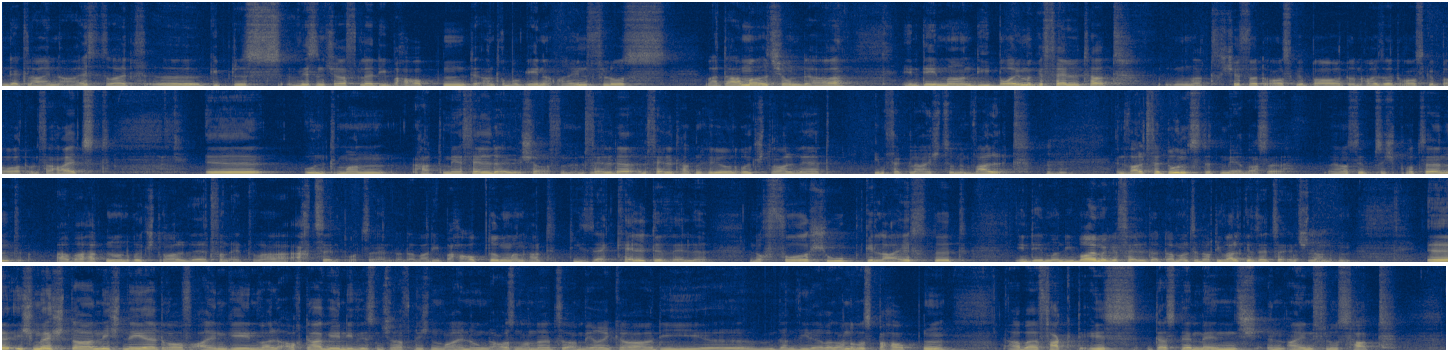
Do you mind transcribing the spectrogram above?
in der kleinen Eiszeit äh, gibt es Wissenschaftler, die behaupten, der anthropogene Einfluss war damals schon da, indem man die Bäume gefällt hat, man hat Schiffe draus gebaut und Häuser draus gebaut und verheizt. Äh, und man hat mehr Felder geschaffen. Ein, Felder, ein Feld hat einen höheren Rückstrahlwert im Vergleich zu einem Wald. Mhm. Ein Wald verdunstet mehr Wasser, ja, 70 Prozent, aber hat nur einen Rückstrahlwert von etwa 18 Prozent. Und da war die Behauptung, man hat dieser Kältewelle noch Vorschub geleistet, indem man die Bäume gefällt hat. Damals sind auch die Waldgesetze entstanden. Mhm. Ich möchte da nicht näher drauf eingehen, weil auch da gehen die wissenschaftlichen Meinungen auseinander zu Amerika, die äh, dann wieder was anderes behaupten. Aber Fakt ist, dass der Mensch einen Einfluss hat.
